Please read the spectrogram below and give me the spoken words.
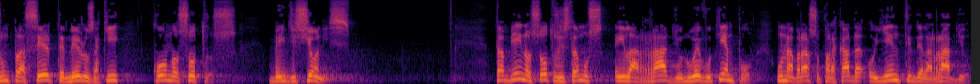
um prazer tê-los aqui conosco. Bendiciones. Também nós estamos em la Rádio Nuevo Tiempo. Um abraço para cada oyente de la rádio.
